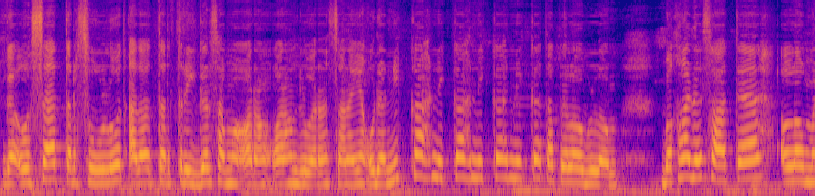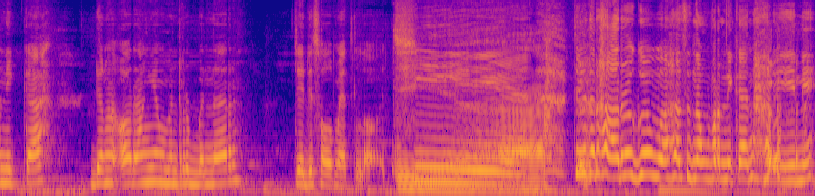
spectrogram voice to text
nggak usah tersulut atau tertrigger sama orang-orang di luar sana yang udah nikah, nikah, nikah, nikah tapi lo belum. Bakal ada saatnya lo menikah dengan orang yang bener-bener jadi soulmate lo. Cie. Jadi terharu gue bahas tentang pernikahan hari ini.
